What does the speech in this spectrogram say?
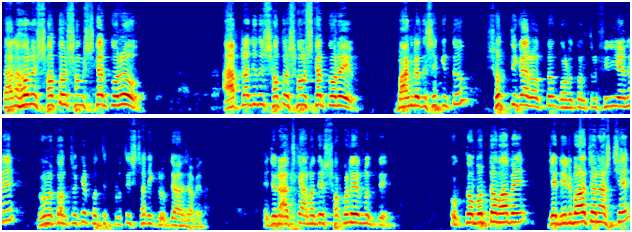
তা না হলে শত সংস্কার করেও, আপনারা যদি শত সংস্কার করে বাংলাদেশে কিন্তু সত্যিকার অর্থ গণতন্ত্র ফিরিয়ে এনে গণতন্ত্রকে প্রতি- প্রতিষ্ঠানিক রূপ দেওয়া যাবে না। এই জন্য আজকে আমাদের সকলের মধ্যে ঐক্যবদ্ধভাবে যে নির্বাচন আসছে,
